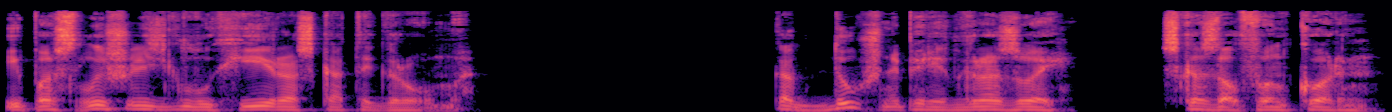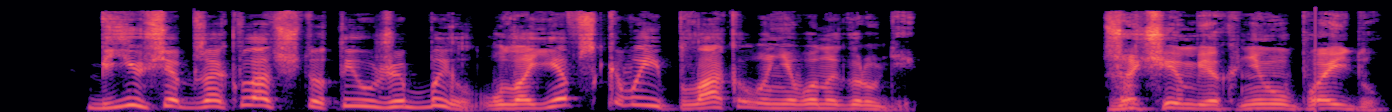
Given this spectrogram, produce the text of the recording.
и послышались глухие раскаты грома. — Как душно перед грозой, — сказал фон Корн. — Бьюсь об заклад, что ты уже был у Лаевского и плакал у него на груди. — Зачем я к нему пойду?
